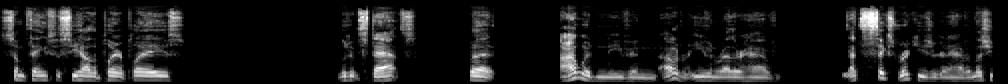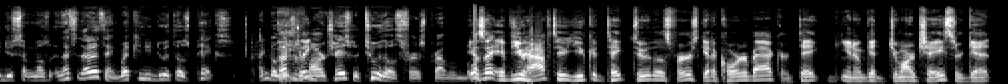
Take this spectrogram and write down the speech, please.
some things to see how the player plays. Look at stats, but I wouldn't even. I would even rather have. That's six rookies you're going to have unless you do something else. And that's the other thing. What can you do with those picks? I can go That's get. Ja'Marr Chase with two of those first, probably. Yeah, if you have to, you could take two of those first, get a quarterback, or take you know get Ja'Marr Chase or get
